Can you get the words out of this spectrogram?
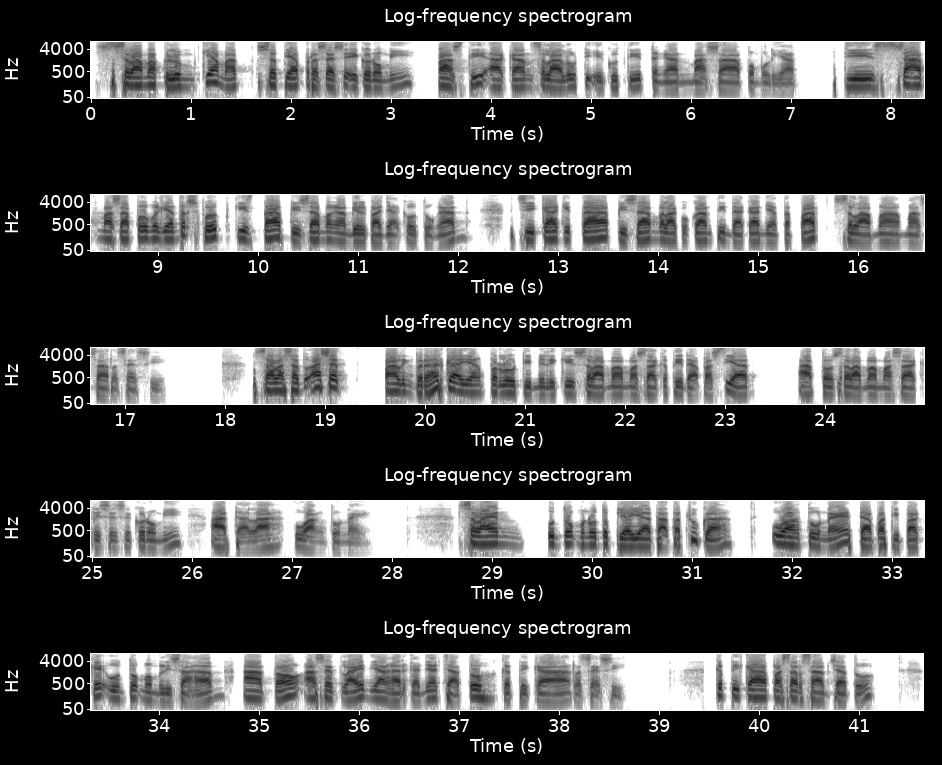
Selama belum kiamat, setiap resesi ekonomi pasti akan selalu diikuti dengan masa pemulihan. Di saat masa pemulihan tersebut, kita bisa mengambil banyak keuntungan jika kita bisa melakukan tindakan yang tepat selama masa resesi. Salah satu aset paling berharga yang perlu dimiliki selama masa ketidakpastian atau selama masa krisis ekonomi adalah uang tunai. Selain untuk menutup biaya tak terduga, uang tunai dapat dipakai untuk membeli saham atau aset lain yang harganya jatuh ketika resesi. Ketika pasar saham jatuh,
